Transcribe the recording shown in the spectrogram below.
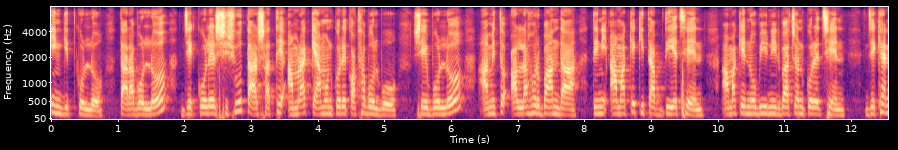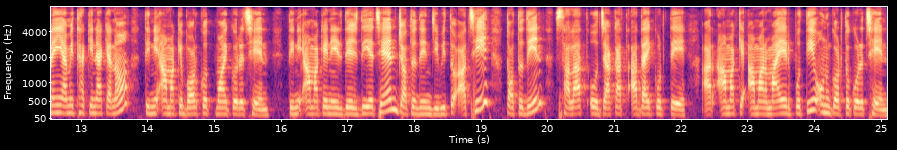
ইঙ্গিত করল। তারা বলল, যে কোলের শিশু, তার সাথে আমরা কেমন করে কথা বলব? সে বলল, আমি তো আল্লাহর বান্দা, তিনি আমাকে কিতাব দিয়েছেন, আমাকে নবী নির্বাচন করেছেন। যেখানেই আমি থাকি না কেন, তিনি আমাকে বরকতময় করেছেন। তিনি আমাকে নির্দেশ দিয়েছেন, যতদিন জীবিত আছি, ততদিন সালাত ও জাকাত আদায় করতে। আর আমাকে আমার মায়ের প্রতি অনুগত করেছেন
